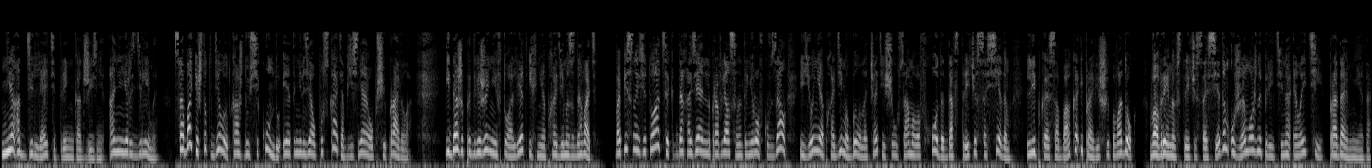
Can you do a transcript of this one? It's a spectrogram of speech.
Не отделяйте тренинг от жизни, они неразделимы. Собаки что-то делают каждую секунду, и это нельзя упускать, объясняя общие правила. И даже при движении в туалет их необходимо задавать. В описанной ситуации, когда хозяин направлялся на тренировку в зал, ее необходимо было начать еще у самого входа, до встречи с соседом, липкая собака и провисший поводок. Во время встречи с соседом уже можно перейти на LAT, продай мне это.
